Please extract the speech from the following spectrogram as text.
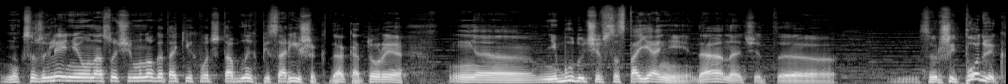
Но, к сожалению, у нас очень много таких вот штабных писаришек, да, которые, э, не будучи в состоянии, да, значит, э, совершить подвиг,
